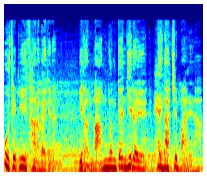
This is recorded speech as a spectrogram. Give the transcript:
오직 이 사람에게는 이런 망령된 일을 행하지 말라.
